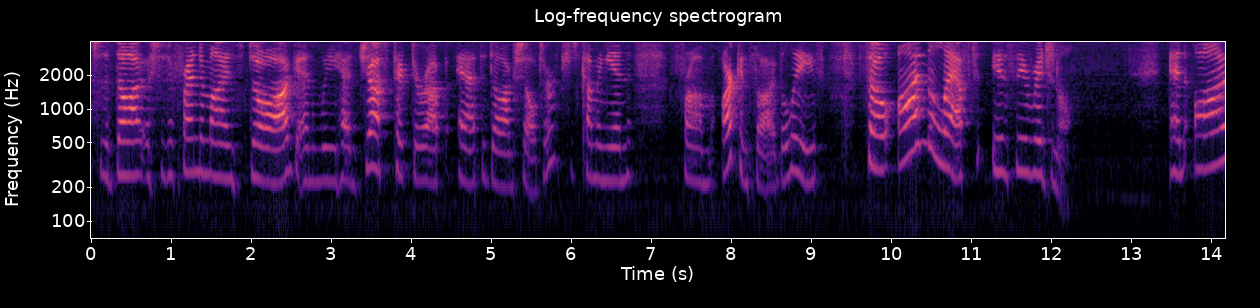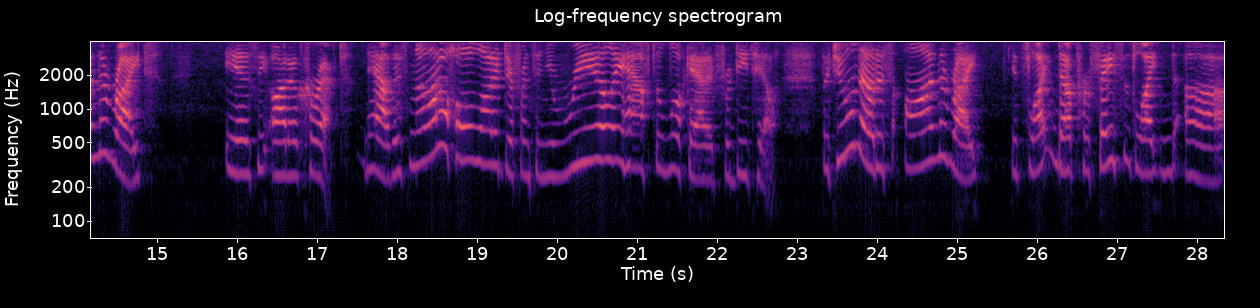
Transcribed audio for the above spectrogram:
She's a dog. She's a friend of mine's dog, and we had just picked her up at the dog shelter. She's coming in from Arkansas, I believe. So on the left is the original, and on the right is the autocorrect. Now, there's not a whole lot of difference, and you really have to look at it for detail. But you will notice on the right, it's lightened up. Her face is lightened. Uh,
